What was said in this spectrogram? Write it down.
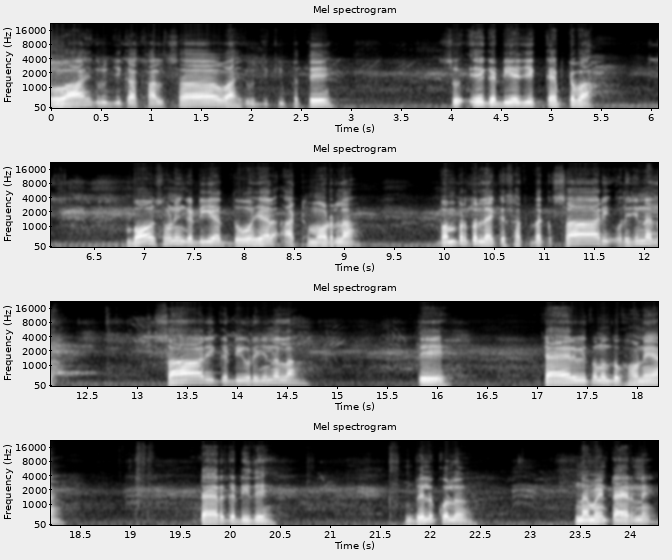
ਵਾਹਿਗੁਰੂ ਜੀ ਕਾ ਖਾਲਸਾ, ਵਾਹਿਗੁਰੂ ਜੀ ਕੀ ਫਤਿਹ। ਸੋ ਇਹ ਗੱਡੀ ਹੈ ਜੀ ਕੈਪਟਵਾ। ਬਹੁਤ ਸੋਹਣੀ ਗੱਡੀ ਆ 2008 ਮਾਡਲ ਆ। ਬੰਪਰ ਤੋਂ ਲੈ ਕੇ ਸੱਤ ਤੱਕ ਸਾਰੀ ਓਰੀਜਨਲ ਸਾਰੀ ਗੱਡੀ ਓਰੀਜਨਲ ਆ। ਤੇ ਟਾਇਰ ਵੀ ਤੁਹਾਨੂੰ ਦਿਖਾਉਨੇ ਆ, ਟਾਇਰ ਗੱਡੀ ਦੇ। ਬਿਲਕੁਲ ਨਵੇਂ ਟਾਇਰ ਨੇ।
